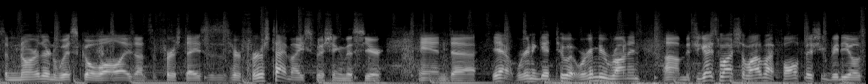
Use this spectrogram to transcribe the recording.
some northern Wisco walleyes on some first ice. This is her first time ice fishing this year. And uh, yeah, we're gonna get to it. We're gonna be running. Um, if you guys watched a lot of my fall fishing videos,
